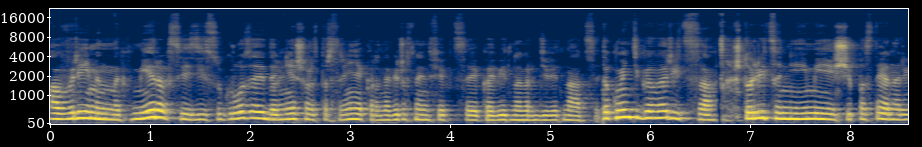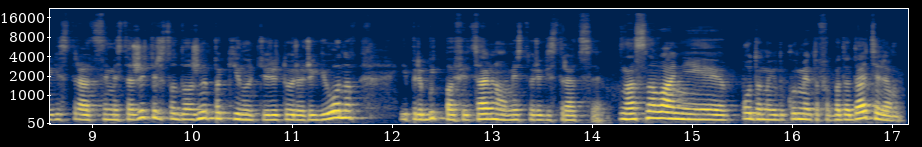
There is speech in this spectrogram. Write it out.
о временных мерах в связи с угрозой дальнейшего распространения коронавирусной инфекции COVID номер 19. В документе говорится, что лица, не имеющие постоянной регистрации места жительства, должны покинуть территорию регионов и прибыть по официальному месту регистрации. На основании поданных документов работодателям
